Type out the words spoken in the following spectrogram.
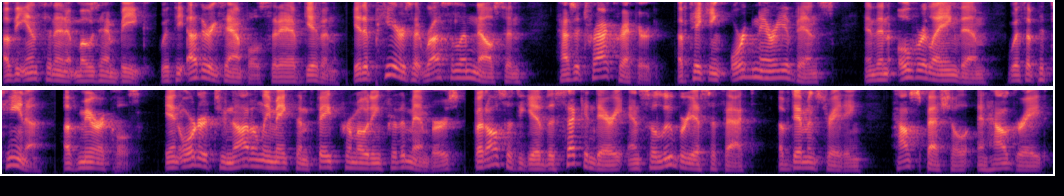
of the incident at Mozambique with the other examples that I have given, it appears that Russell M. Nelson has a track record of taking ordinary events and then overlaying them with a patina of miracles in order to not only make them faith promoting for the members, but also to give the secondary and salubrious effect of demonstrating how special and how great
